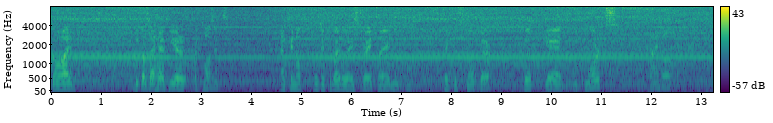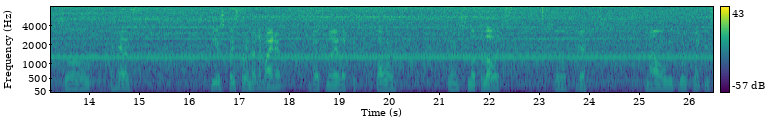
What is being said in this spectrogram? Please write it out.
So I because I have here a closet I cannot put it right away straight. I need to take a small curve but yeah it works kind of. So I have here space for another miner but my electric power does not allow it. So yeah. Now it works like this.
